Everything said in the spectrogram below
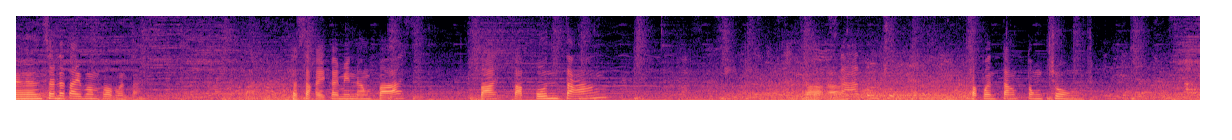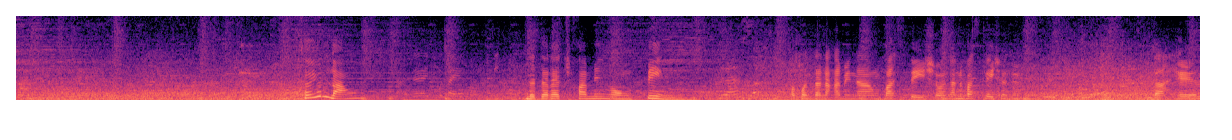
And saan na tayo mong pupunta? Sasakay kami ng bus. Bus papuntang Oo. Sa atong chuk. papuntang Tongchong. So yun lang. Nadiretso kami ng Ping. Papunta na kami ng bus station. Ano bus station yun? Dahil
